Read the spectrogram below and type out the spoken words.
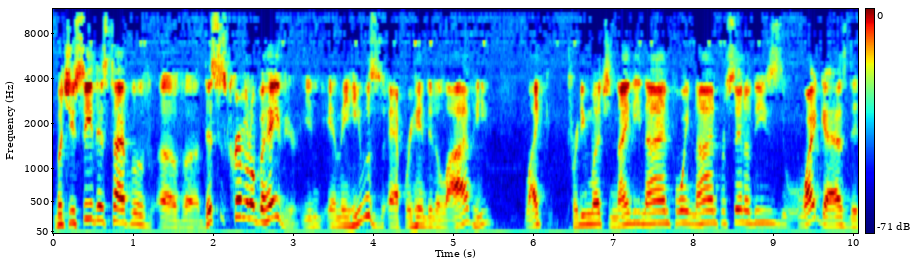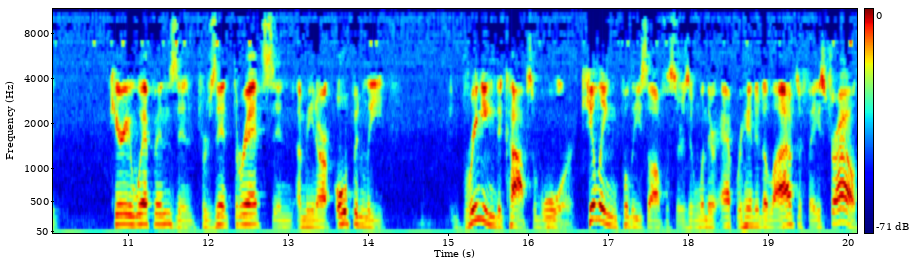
But you see this type of, of, uh, this is criminal behavior. I mean, he was apprehended alive. He, like pretty much 99.9% of these white guys that carry weapons and present threats and, I mean, are openly bringing the cops war, killing police officers, and when they're apprehended alive to face trials,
